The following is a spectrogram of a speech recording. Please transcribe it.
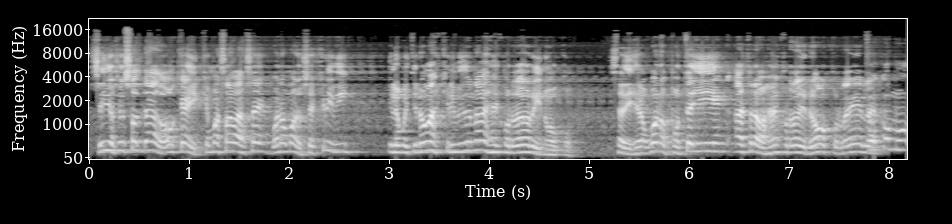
Sí, yo soy soldado, ok, ¿qué más sabes hacer? Bueno, bueno, se escribí. Y lo metieron a escribir de una vez el corredor de Orinoco. Se dijeron, bueno, ponte allí en, a trabajar en el corredor de Orinoco. Fue como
